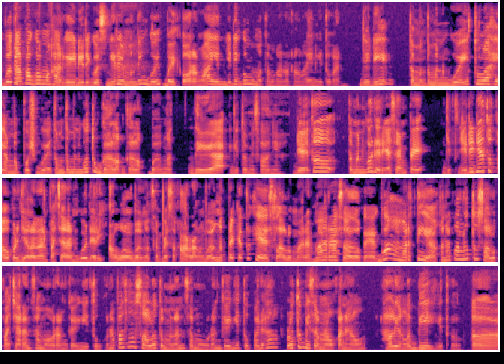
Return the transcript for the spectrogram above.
buat apa gue menghargai diri gue sendiri? Yang penting gue baik ke orang lain. Jadi gue mengutamakan orang lain gitu kan. Jadi teman-teman gue itulah yang nge-push gue. Teman-teman gue tuh galak-galak banget. Dea gitu misalnya. Dia itu temen gue dari SMP gitu. Jadi dia tuh tahu perjalanan pacaran gue dari awal banget sampai sekarang banget. Mereka tuh kayak selalu marah-marah selalu kayak gue gak ngerti ya kenapa lu tuh selalu pacaran sama orang kayak gitu? Kenapa lu selalu temenan sama orang kayak gitu? Padahal lu tuh bisa melakukan hal hal yang lebih gitu. Uh,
